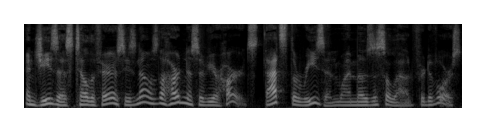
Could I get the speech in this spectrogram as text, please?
and Jesus tell the Pharisees, no, it's the hardness of your hearts. That's the reason why Moses allowed for divorce.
